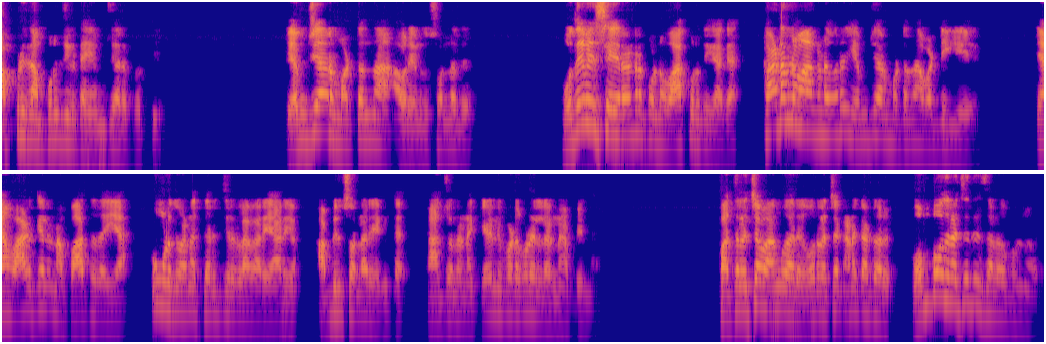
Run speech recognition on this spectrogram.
அப்படி நான் புரிஞ்சுக்கிட்டேன் எம்ஜிஆரை பற்றி எம்ஜிஆர் மட்டும்தான் அவர் எனக்கு சொன்னது. உதவி செய்கிறன்ற கொண்ட வாக்குறுதிக்காக கடன் வாங்கினவர் எம்ஜிஆர் மட்டும்தான் வட்டிக்கு. என் வாழ்க்கையில நான் பார்த்தது ஐயா. உங்களுக்கு வேணா தெரிஞ்சிருக்கலாம் வேற யாரையும் அப்படின்னு சொன்னார் என்கிட்ட. நான் சொன்னேன் நான் கேள்விப்படக்கூட இல்லைண்ணே அப்படின்னு. பத்து லட்சம் வாங்குவாரு ஒரு லட்சம் கணக்காட்டுவாரு ஒன்பது லட்சத்தையும் செலவு பண்ணுவார்.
